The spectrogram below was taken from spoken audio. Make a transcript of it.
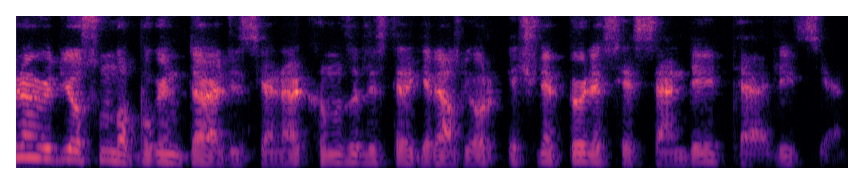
Günün videosunda bugün değerli izleyenler kırmızı listeye geri alıyor. Eşine böyle seslendi değerli izleyenler.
